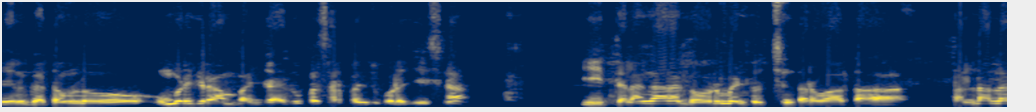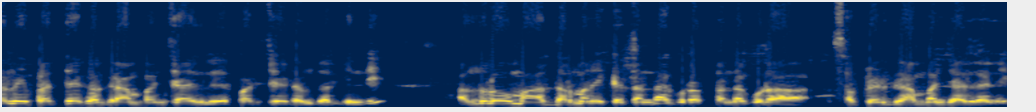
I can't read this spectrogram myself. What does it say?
నేను గతంలో ఉమ్మడి గ్రామ పంచాయతీ ఉప సర్పంచ్ కూడా చేసిన. ఈ తెలంగాణ గవర్నమెంట్ వచ్చిన తర్వాత తండాలని ప్రత్యేక గ్రామ పంచాయతీలు ఏర్పాటు చేయడం జరిగింది. అందులో మా ధర్మరేఖ తండ గురత్తండ కూడా సపరేట్ గ్రామ పంచాయతీలని.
